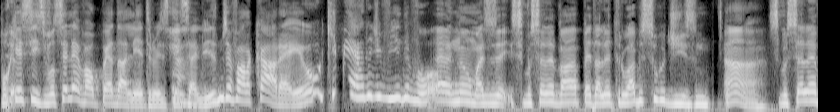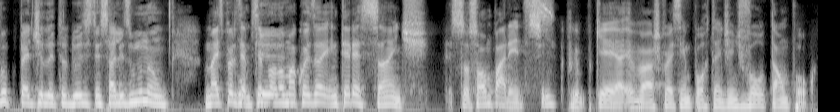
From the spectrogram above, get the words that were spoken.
Porque assim, se você levar o pé da letra o existencialismo, você fala, cara, eu que merda de vida eu vou. É, não, mas se você levar a pé da letra o absurdismo, Ah, se você leva o pé de letra do existencialismo, não. mas por exemplo, você Porque- falou uma coisa interessante. Só, só um parênteses, porque, porque eu acho que vai ser importante a gente voltar um pouco.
